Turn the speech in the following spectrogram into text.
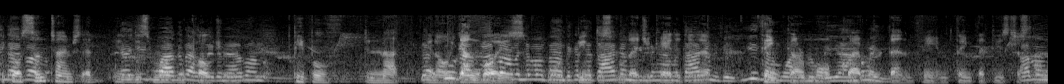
Because sometimes at, in this modern culture, people do not, you know, young boys who've been to school educated and think are more clever than him, think that he's just abang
